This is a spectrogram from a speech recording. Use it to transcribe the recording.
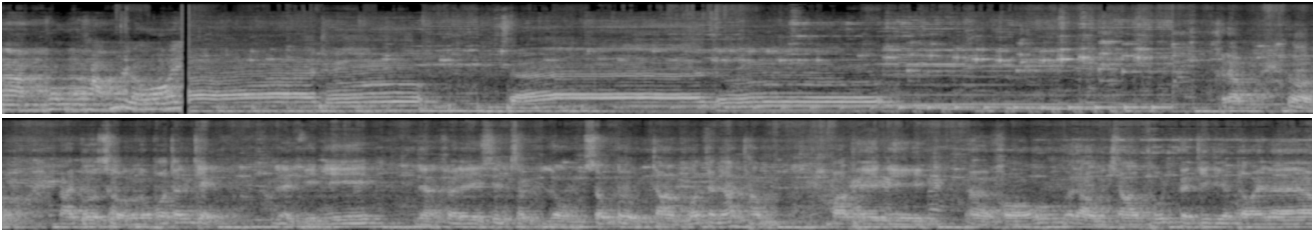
งามคงขำลอย ก็การบวงสรวงหลวงพ่อทั้งเจ็ดในปีนี้เนี่ยก็ได้สิ้นสุดลงสมบูรณ์ตามวัฒนธรรมประเพณีของเราชาวพุทธเป็นที่เรียบร้อยแล้ว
